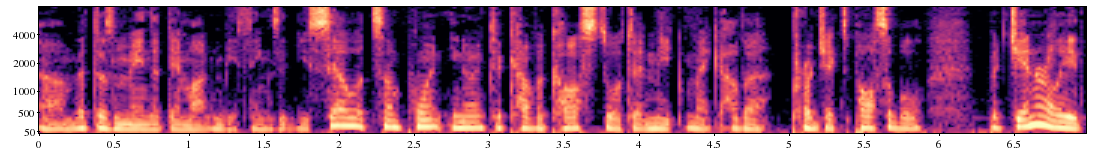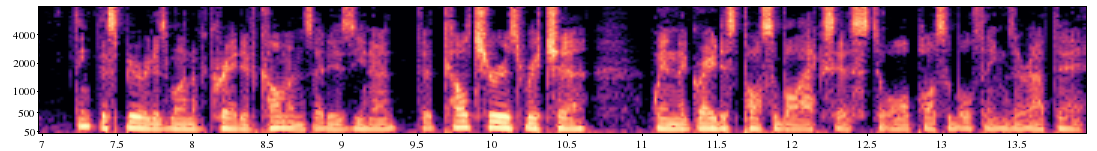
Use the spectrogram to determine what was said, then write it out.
Um, that doesn't mean that there mightn't be things that you sell at some point, you know, to cover costs or to make make other projects possible. But generally, I think the spirit is one of Creative Commons. That is, you know, the culture is richer when the greatest possible access to all possible things are out there.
